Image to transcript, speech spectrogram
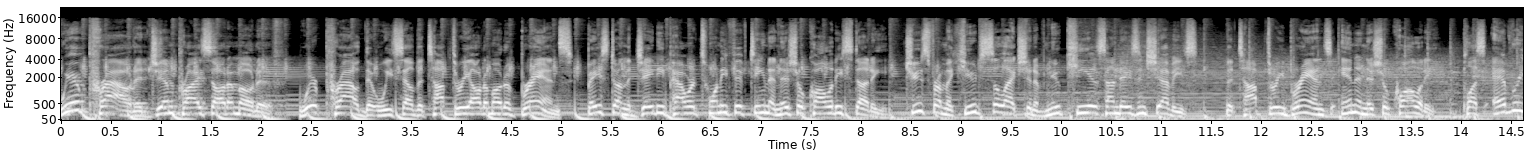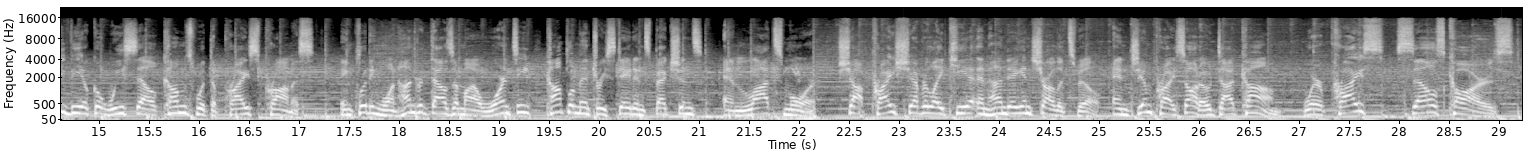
We're proud at Jim Price Automotive. We're proud that we sell the top three automotive brands based on the JD Power 2015 Initial Quality Study. Choose from a huge selection of new Kias, Hyundais, and Chevys, the top three brands in initial quality. Plus, every vehicle we sell comes with the price promise, including 100,000 mile warranty, complimentary state inspections, and lots more. Shop Price Chevrolet Kia and Hyundai in Charlottesville and JimPriceAuto.com, where price sells cars.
